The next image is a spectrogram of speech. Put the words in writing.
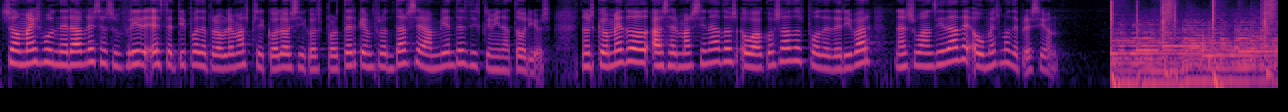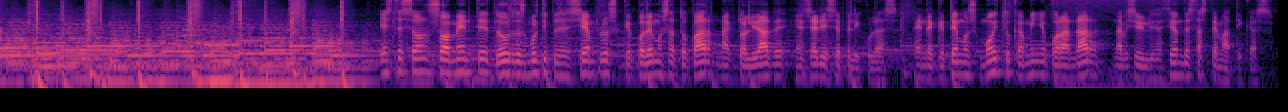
son máis vulnerables a sufrir este tipo de problemas psicolóxicos por ter que enfrontarse a ambientes discriminatorios, nos que o medo a ser marxinados ou acosados pode derivar na súa ansiedade ou mesmo depresión. Estes son soamente dous dos múltiples exemplos que podemos atopar na actualidade en series e películas, ainda que temos moito camiño por andar na visibilización destas temáticas.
